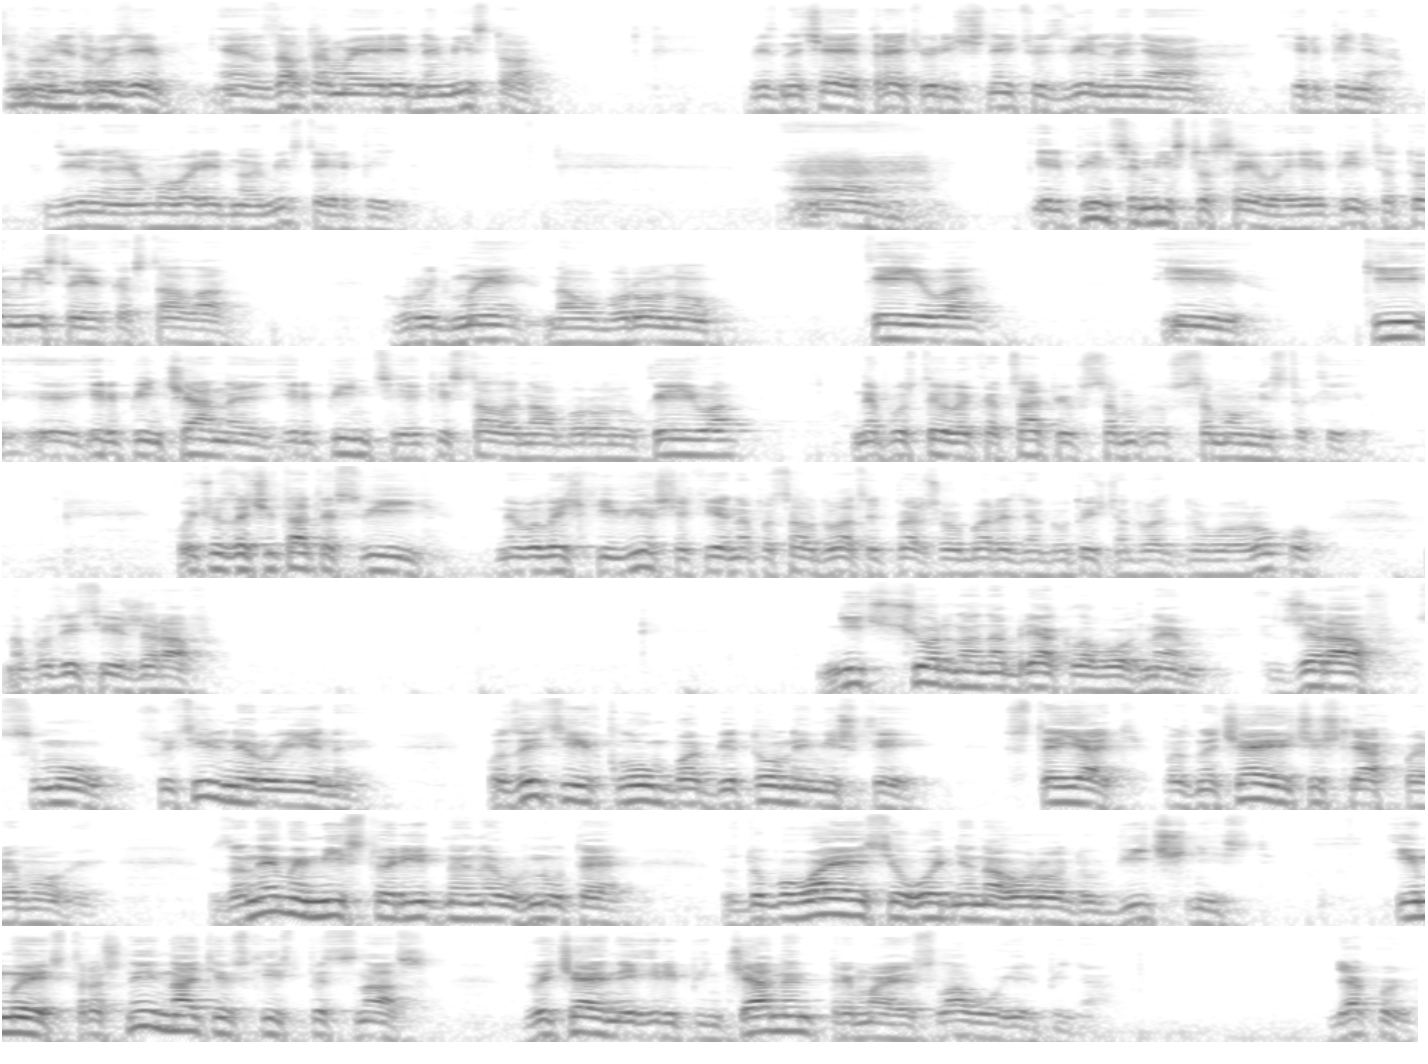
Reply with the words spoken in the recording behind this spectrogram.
Шановні друзі, е, завтра моє рідне місто відзначає третю річницю звільнення Ірпіня, звільнення мого рідного міста Ірпінь. Е, Ірпінь це місто сили. Ірпінь це то місто, яке стало грудьми на оборону Києва. І ті е, ірпінчани, ірпінці, які стали на оборону Києва, не пустили кацапів в само місто Київ. Хочу зачитати свій невеличкий вірш, який я написав 21 березня 2022 року на позиції жираф. Ніч чорна набрякла вогнем, жираф, сму, суцільні руїни, позиції клумба, бетон і мішки стоять, позначаючи шлях перемоги. За ними місто рідне невгнуте, здобуває сьогодні нагороду, вічність. І ми, страшний натівський спецназ, звичайний ірпінчанин, тримає славу Ірпіня. Дякую.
